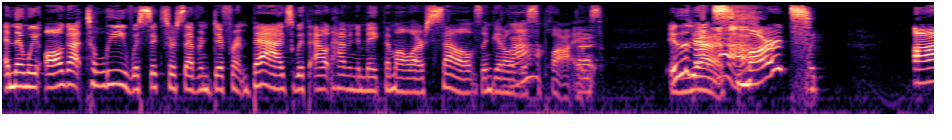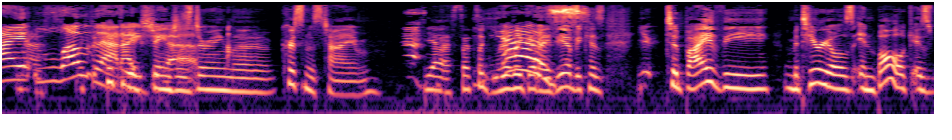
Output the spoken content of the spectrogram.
And then we all got to leave with six or seven different bags without having to make them all ourselves and get all the supplies. Isn't Yes. that smart? Like- I love the that idea. exchanges during the Christmas time. Yes, that's a really good idea because you, to buy the materials in bulk is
